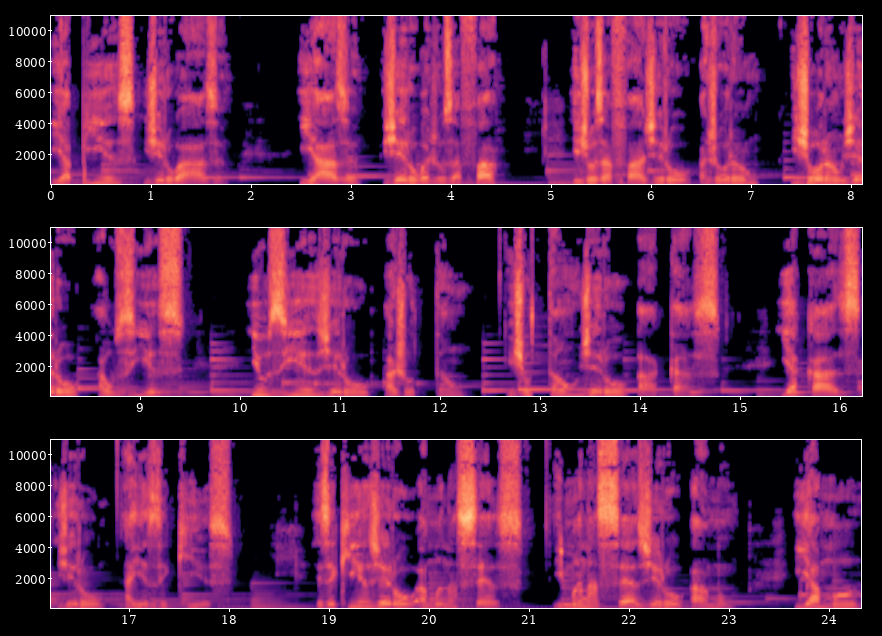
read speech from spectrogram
e Abias gerou a Asa, e Asa gerou a Josafá, e Josafá gerou a Jorão, e Jorão gerou a Uzias, e Uzias gerou a Jotão, e Jotão gerou a Acás, e Acás gerou a Ezequias. Ezequias gerou a Manassés, e Manassés gerou a Amon, e Amon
